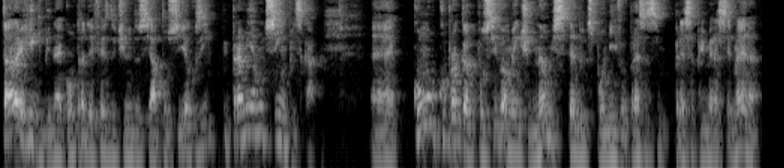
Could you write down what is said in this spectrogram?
Tyler Higby, né, contra a defesa do time do Seattle Seahawks, e, e para mim é muito simples, cara. É, com o Cooper Cup possivelmente não estando disponível para essa, essa primeira semana,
